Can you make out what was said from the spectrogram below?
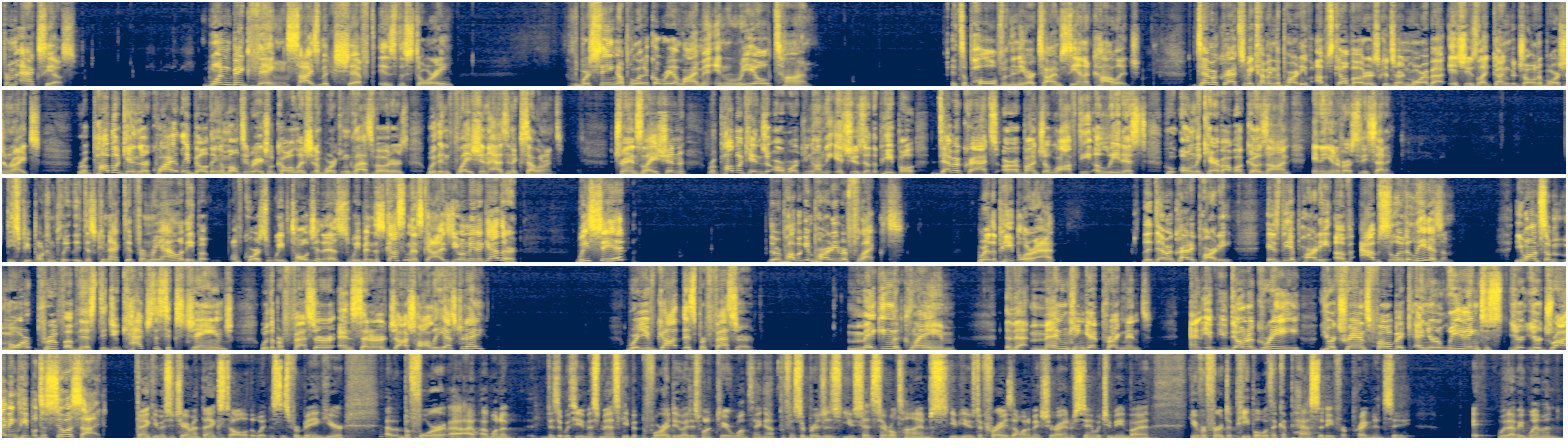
from Axios. One big thing seismic shift is the story. We're seeing a political realignment in real time. It's a poll from the New York Times Siena College. Democrats are becoming the party of upscale voters concerned more about issues like gun control and abortion rights. Republicans are quietly building a multiracial coalition of working class voters with inflation as an accelerant. Translation Republicans are working on the issues of the people. Democrats are a bunch of lofty elitists who only care about what goes on in a university setting. These people are completely disconnected from reality. But of course, we've told you this. We've been discussing this, guys, you and me together. We see it. The Republican Party reflects where the people are at. The Democratic Party is the party of absolute elitism. You want some more proof of this? Did you catch this exchange with the professor and Senator Josh Hawley yesterday? Where you've got this professor making the claim that men can get pregnant and if you don't agree you're transphobic and you're leading to you're, you're driving people to suicide Thank you, Mr. Chairman. Thanks to all of the witnesses for being here. Uh, before uh, I, I want to visit with you, Ms. Meskey, but before I do, I just want to clear one thing up. Professor Bridges, you said several times, you've used a phrase, I want to make sure I understand what you mean by it. You've referred to people with a capacity for pregnancy. Would that be women?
